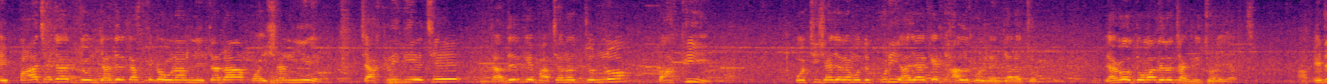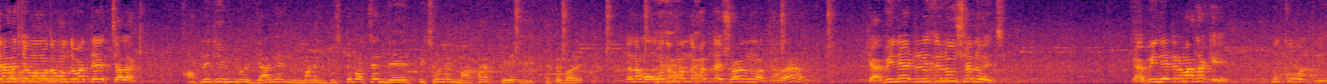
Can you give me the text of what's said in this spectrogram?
এই পাঁচ হাজার জন যাদের কাছ থেকে ওনার নেতারা পয়সা নিয়ে চাকরি দিয়েছে, তাদেরকে বাঁচানোর জন্য বাকি পঁচিশ হাজারের মধ্যে কুড়ি হাজারকে ঢাল করলেন যারা যোগ্য। দেখো, তোমাদেরও চাকরি চলে যাচ্ছে। এটা হচ্ছে মমতা বন্দ্যোপাধ্যায়ের চালাকি। আপনি কি জানেন মানে বুঝতে পারছেন যে এর পিছনে মাথা কে হতে পারে? না না, মমতা বন্দ্যোপাধ্যায় স্বয়ং মাথা, না? ক্যাবিনেট রেজলিউশন হয়েছে। ক্যাবিনেটের মাথা কে? মুখ্যমন্ত্রী।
